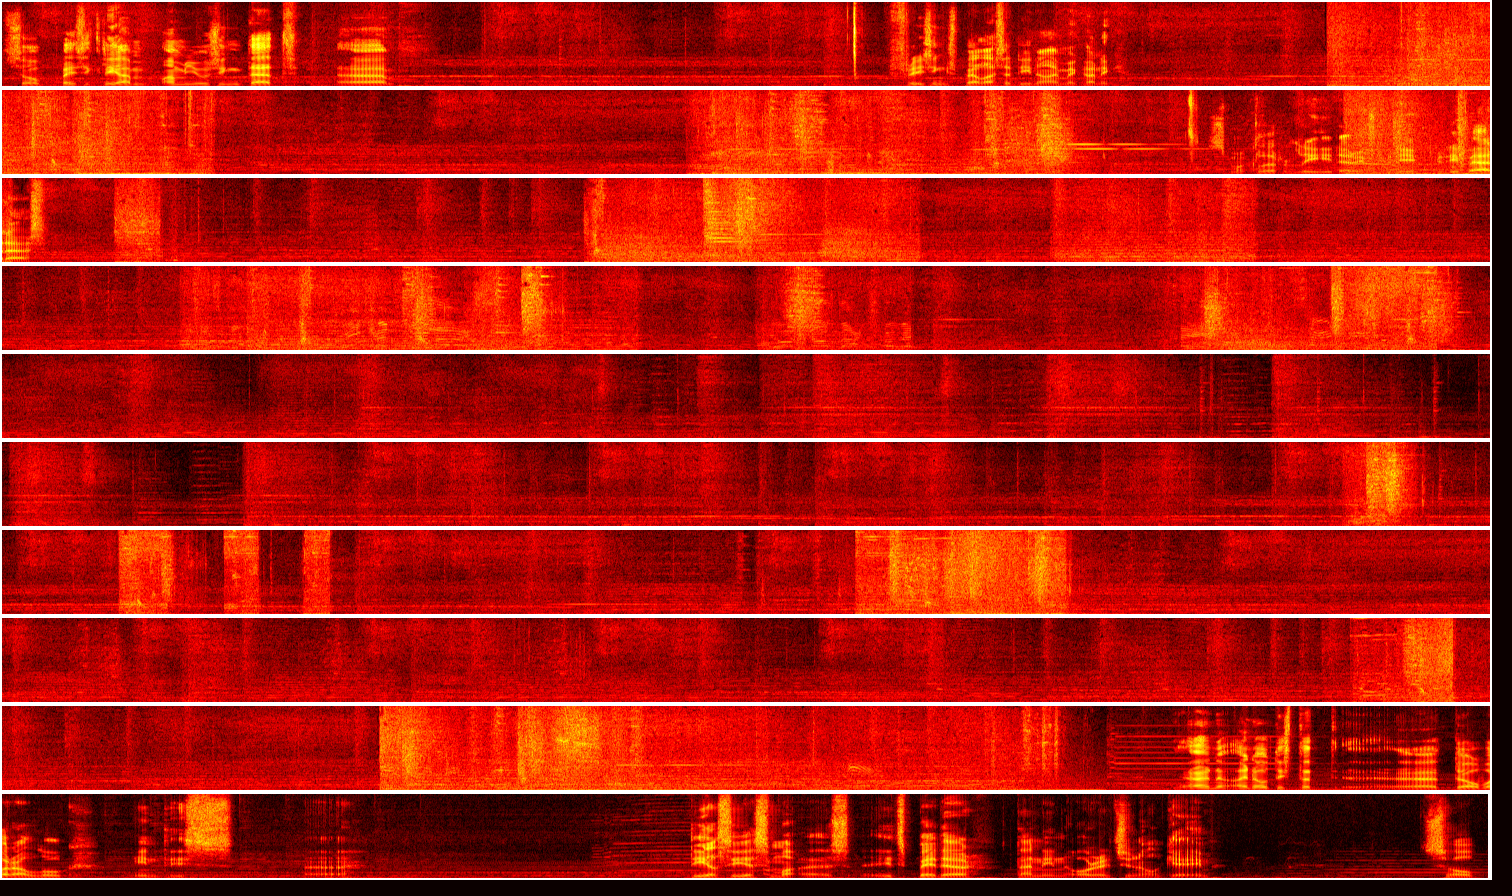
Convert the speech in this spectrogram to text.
So basically, I'm I'm using that um freezing spell as a deny mechanic. Smuggler leader is pretty pretty badass. No- I noticed that uh, the overall look in this uh, DLC is uh, it's better than in original game. So,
